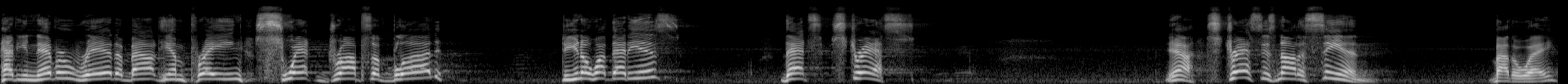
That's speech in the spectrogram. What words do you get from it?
Have you never read about him praying sweat drops of blood? Do you know what that is? That's stress. Yeah, stress is not a sin, by the way,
